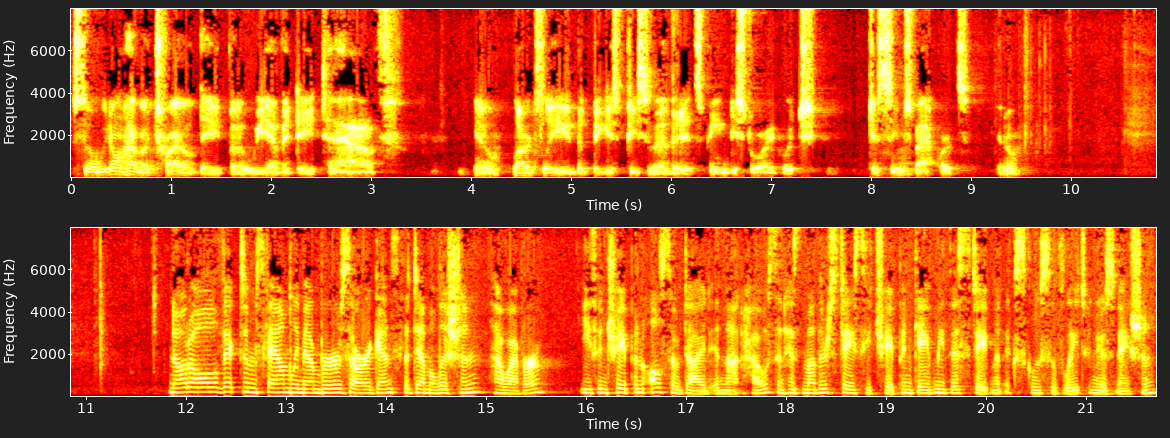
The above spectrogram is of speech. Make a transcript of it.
So we don't have a trial date, but we have a date to have, you know, largely the biggest piece of evidence being destroyed, which just seems backwards, you know. Not all victims' family members are against the demolition, however. Ethan Chapin also died in that house, and his mother, Stacy Chapin, gave me this statement exclusively to News Nation.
